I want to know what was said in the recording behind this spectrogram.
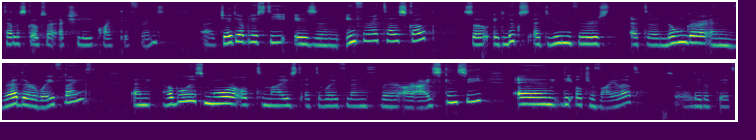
telescopes are actually quite different. Uh, JWST is an infrared telescope, so it looks at the universe at a longer and redder wavelength, and Hubble is more optimized at the wavelength where our eyes can see, and the ultraviolet, so a little bit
